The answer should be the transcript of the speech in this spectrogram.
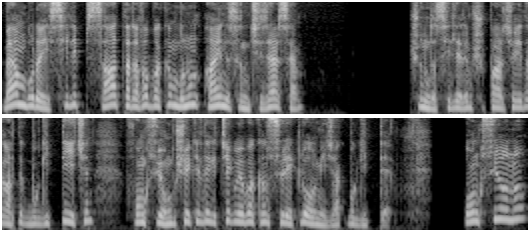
Ben burayı silip sağ tarafa bakın bunun aynısını çizersem şunu da silelim. Şu parçayı da artık bu gittiği için fonksiyon bu şekilde gidecek ve bakın sürekli olmayacak. Bu gitti. Fonksiyonu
